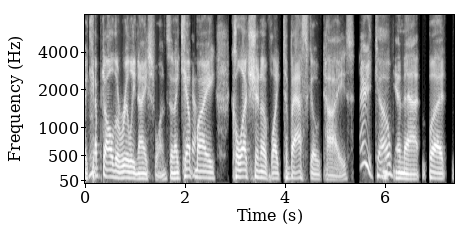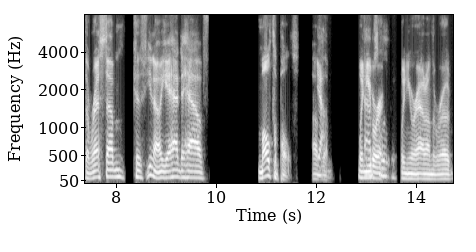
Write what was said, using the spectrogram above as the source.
I Mhm. kept all the really nice ones, and I kept Yeah. my collection of like Tabasco ties There you go. and that. But the rest of them, because you know, you had to have multiples of Yeah. them when you were when you were out on the road.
